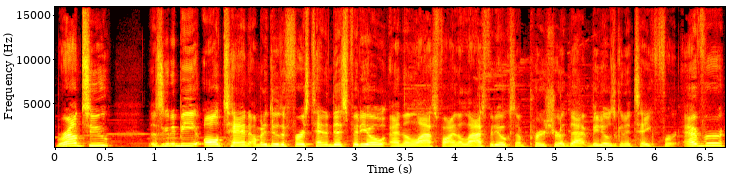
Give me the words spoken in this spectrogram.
round two. This is going to be all 10. I'm going to do the first 10 in this video and the last five in the last video because I'm pretty sure that video is going to take forever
